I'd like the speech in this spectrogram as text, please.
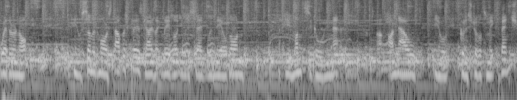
whether or not you know some of the more established players, guys like Laidlaw, you would have said were nailed on few months ago. Now, are now you know going to struggle to make the bench.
